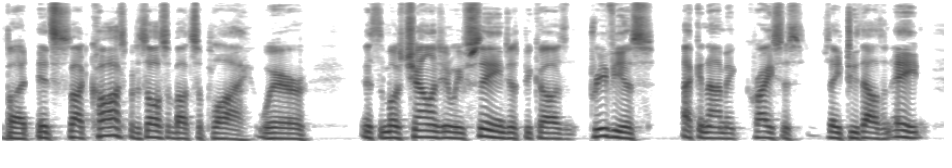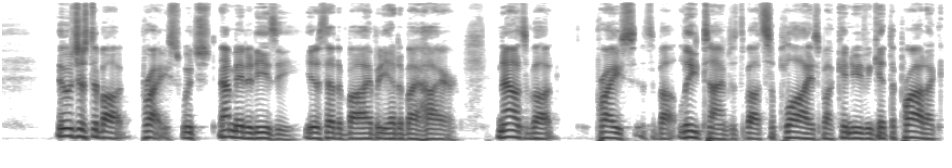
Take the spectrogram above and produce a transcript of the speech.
But it's about cost, but it's also about supply, where it's the most challenging we've seen just because previous economic crisis, say 2008, it was just about price, which that made it easy. You just had to buy, but you had to buy higher. Now it's about price, it's about lead times, it's about supply, it's about can you even get the product?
